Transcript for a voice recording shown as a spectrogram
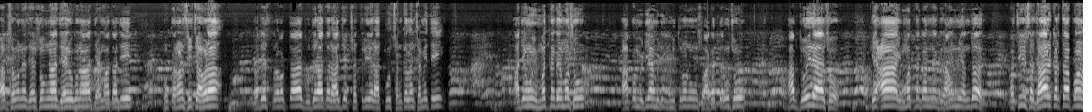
આપ સૌને જય સોમનાથ, જય રઘુનાથ, જય માતાજી. હું કરણસિંહ ચાવડા, પ્રદેશ પ્રવક્તા, ગુજરાત રાજ્ય ક્ષત્રિય રાજપૂત સંકલન સમિતિ. આજે હું હિંમતનગરમાં છું. આપ મીડિયા મિત્રોનું હું સ્વાગત કરું છું. આપ જોઈ રહ્યા છો કે આ હિંમતનગરને ગ્રાઉન્ડની અંદર પચીસ હજાર કરતાં પણ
